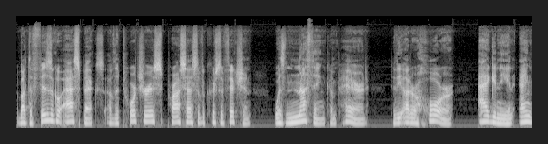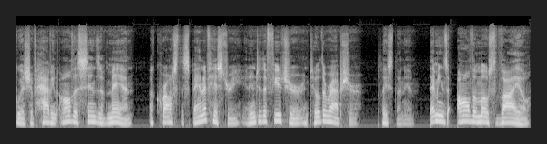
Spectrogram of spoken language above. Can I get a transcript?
about the physical aspects of the torturous process of a crucifixion was nothing compared to the utter horror, agony, and anguish of having all the sins of man across the span of history and into the future until the rapture placed on him. That means all the most vile,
